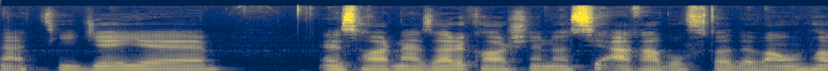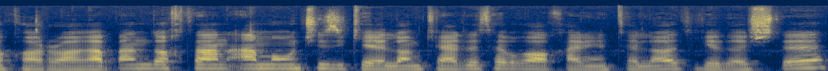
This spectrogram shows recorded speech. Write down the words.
نتیجه اظهار نظر کارشناسی عقب افتاده و اونها کار رو عقب انداختن. اما اون چیزی که اعلام کرده طبق آخرین اطلاعاتی که داشته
